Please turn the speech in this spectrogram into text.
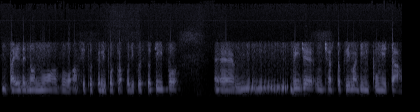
un paese non nuovo ha situazioni purtroppo di questo tipo, ehm, vige un certo clima di impunità.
